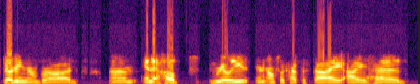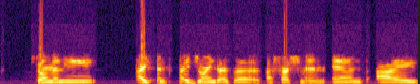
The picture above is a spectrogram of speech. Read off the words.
studying abroad, um, and it helped really in Alpha Kappa Psi. I had so many. I I joined as a, a freshman, and I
